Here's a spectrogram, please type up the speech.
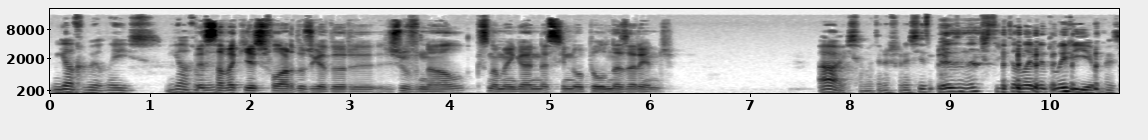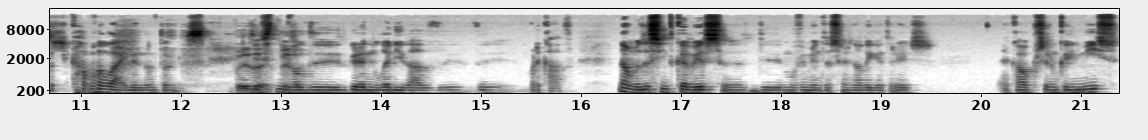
Miguel Rebelo, é isso. Miguel Rebelo. Pensava que ias falar do jogador eh, juvenal que, se não me engano, assinou pelo Nazarenos. Ah, isso é uma transferência de peso na Distritaleira de Leiria, mas calma lá, ainda não estou. Pois é, nesse pois nível é. de, de granularidade de, de mercado. Não, mas assim de cabeça de movimentações na Liga 3 acaba por ser um bocadinho isso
